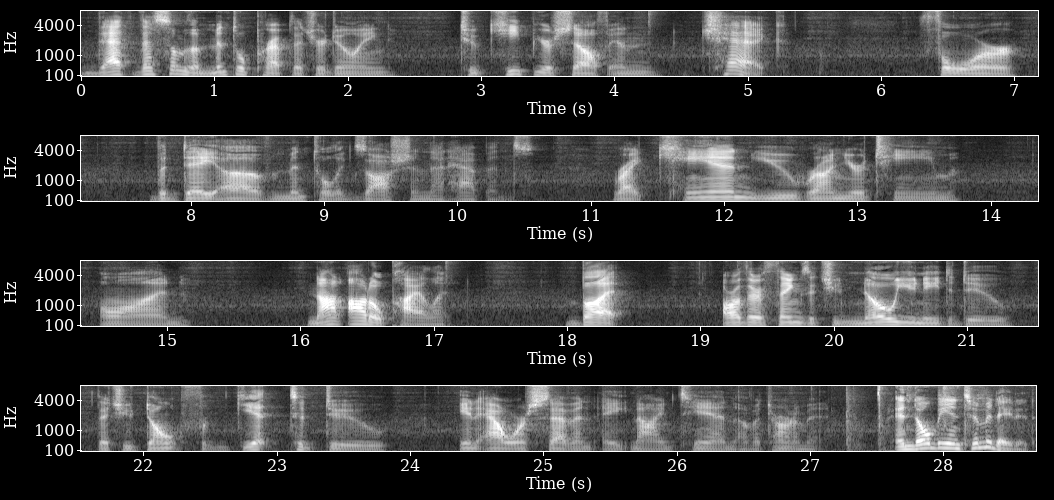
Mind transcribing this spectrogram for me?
that that's some of the mental prep that you're doing to keep yourself in check for the day of mental exhaustion that happens right can you run your team on not autopilot but are there things that you know you need to do that you don't forget to do in hour 7 8 9 10 of a tournament and don't be intimidated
